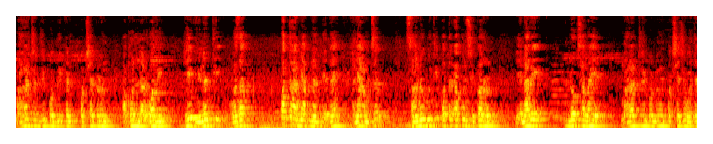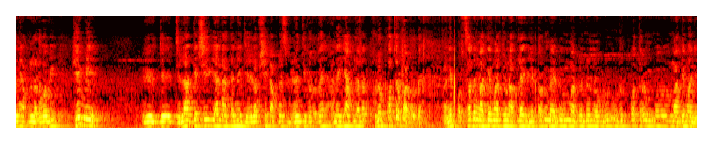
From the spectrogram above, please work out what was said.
महाराष्ट्र रिपब्लिकन पक्षाकडून आपण लढवावी ही विनंती वजा पत्र आम्ही आपल्याला देत आहे. आणि आमचं सहानुभूती पत्रक आपण स्वीकारून येणारे लोकसभा हे महाराष्ट्र रिपब्लिकन पक्षाच्या वतीने आपण लढवावी हे मी जे जिल्हाध्यक्ष या नात्याने जयलाभिषेक आपल्यास विनंती करत आहे आणि हे आपल्याला खुलं पत्र पाठवत आहे. आणि प्रसाद माध्यमातून आपल्या इलेक्ट्रॉनिक माध्यम माध्यमातून वृत्तपत्र म- माध्यमाने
